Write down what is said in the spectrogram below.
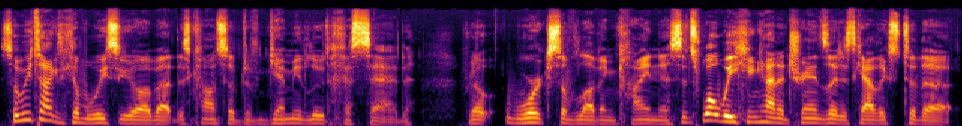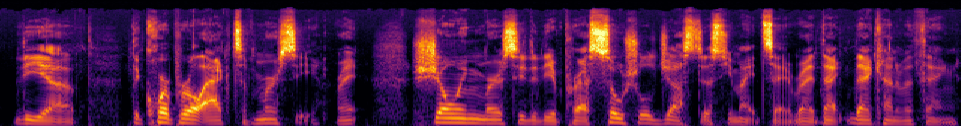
So we talked a couple weeks ago about this concept of gemilut chesed, works of loving kindness. It's what we can kind of translate as Catholics to the the uh, the corporal acts of mercy, right? Showing mercy to the oppressed, social justice, you might say, right? That that kind of a thing.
